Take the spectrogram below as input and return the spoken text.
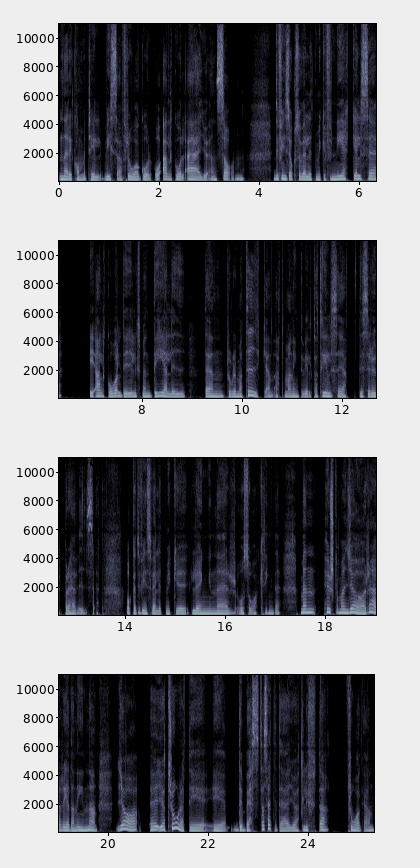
när det kommer till vissa frågor och alkohol är ju en sån. Det finns ju också väldigt mycket förnekelse i alkohol. Det är ju liksom en del i den problematiken att man inte vill ta till sig att det ser ut på det här viset och att det finns väldigt mycket lögner och så kring det. Men hur ska man göra redan innan? Ja, eh, jag tror att det, är, det bästa sättet är ju att lyfta frågan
